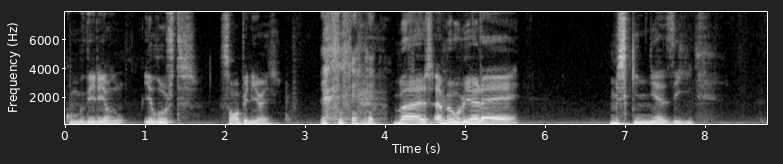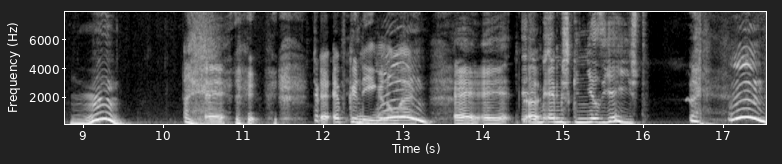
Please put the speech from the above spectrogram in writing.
como diriam ilustres, são opiniões. Mas a meu ver é mesquinhas e. Hum, é, É, é pequeninho, não é? é, é, é, é mesquinhas e é isto. Hum.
